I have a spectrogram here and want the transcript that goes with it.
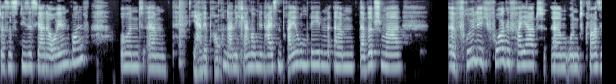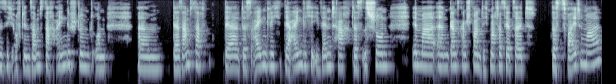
Das ist dieses Jahr der Eulenwolf. Und ähm, ja, wir brauchen da nicht lange um den heißen Brei rumreden. Ähm, da wird schon mal äh, fröhlich vorgefeiert ähm, und quasi sich auf den Samstag eingestimmt. Und ähm, der Samstag, der, das eigentlich, der eigentliche Eventtag, das ist schon immer ähm, ganz, ganz spannend. Ich mache das jetzt seit das zweite Mal.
